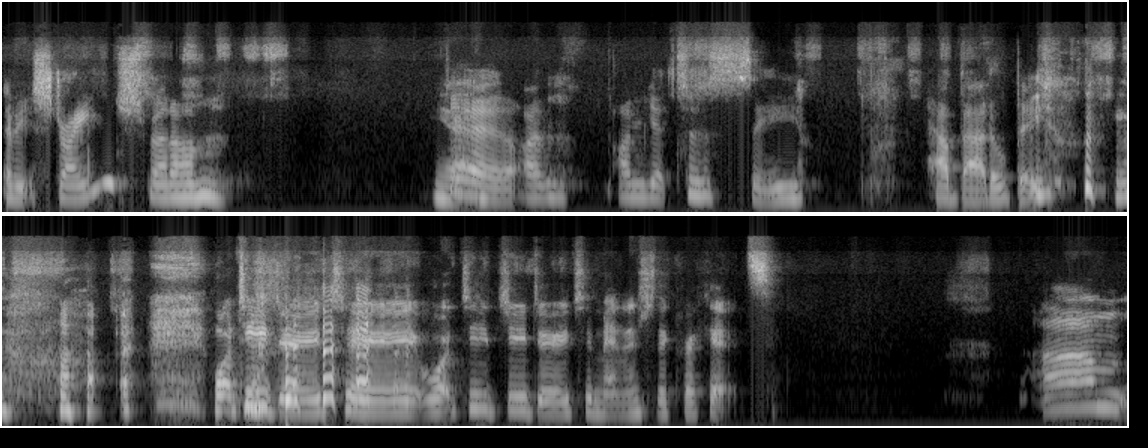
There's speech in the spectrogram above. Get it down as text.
a bit strange. But um, Yeah. yeah, I'm I'm yet to see how bad it'll be. what do you do to what did you do to manage the crickets? Um,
